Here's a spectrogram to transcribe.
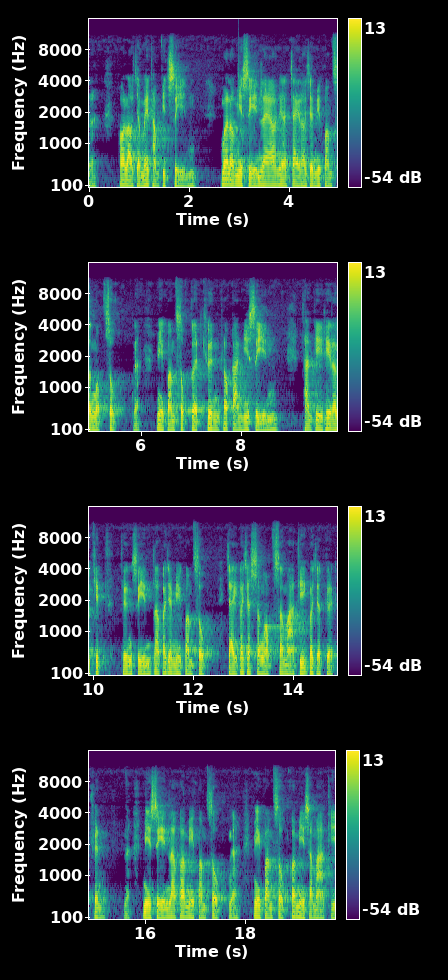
นะเพราะเราจะไม่ทำผิดศีล เมื่อเรามีศีลแล้วเนี่ยใจเราจะมีความสงบสุข นะมีความสุขเกิดขึ้น เพราะการมีศีล ทันทีที่เราคิดถึงศีลเราก็จะมีความสุข ใจก็จะสงบสมาธิก็จะเกิดขึ้นนะมีศีลเราก็มีความสุขนะมีความสุขก็มีสมาธิ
